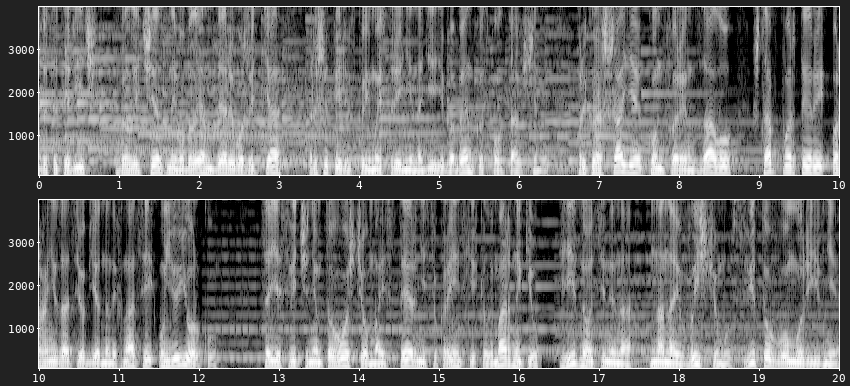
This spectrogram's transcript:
десятиріч величезний гобелен дерево життя решетилівської майстрині Надії Бабенко з Полтавщини прикрашає конференц-залу штаб-квартири Організації Об'єднаних Націй у Нью-Йорку. Це є свідченням того, що майстерність українських килимарників гідно оцінена на найвищому світовому рівні.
